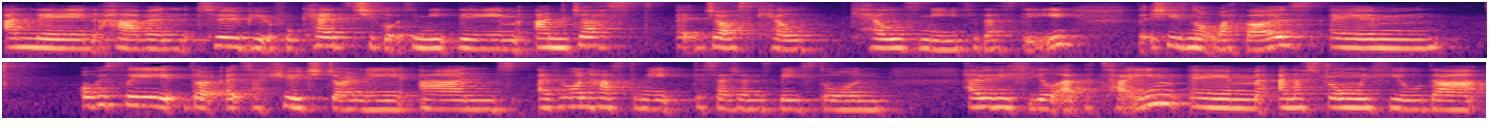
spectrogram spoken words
and then having two beautiful kids. She got to meet them and just, it just killed, kills me to this day that she's not with us. Um, obviously, it's a huge journey and everyone has to make decisions based on how they feel at the time. Um, and I strongly feel that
